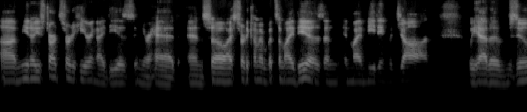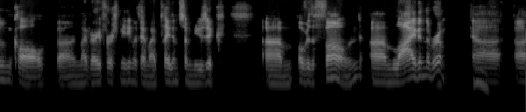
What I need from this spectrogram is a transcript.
um, you know, you start sort of hearing ideas in your head, and so I started coming up with some ideas, and in my meeting with John we had a Zoom call. Uh, in my very first meeting with him, I played him some music um, over the phone, um, live in the room, uh, uh,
